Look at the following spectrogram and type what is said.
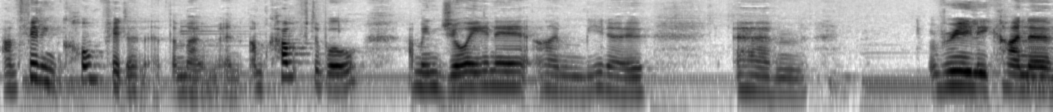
I'm feeling confident at the moment. I'm comfortable, I'm enjoying it, I'm, you know, um, really kind of.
